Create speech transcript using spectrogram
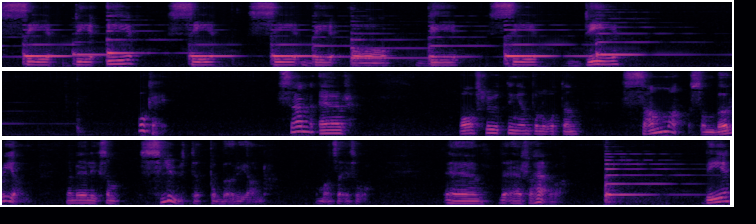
C, D, E, C, C, B, A, B, C, D. Okej. Sen är avslutningen på låten samma som början. Men det är liksom slutet på början. Om man säger så. Eh, det är så här va. B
